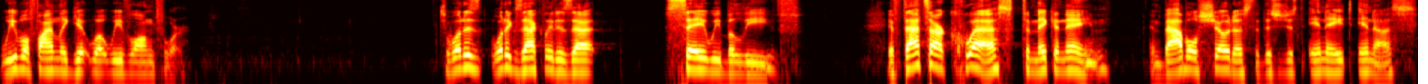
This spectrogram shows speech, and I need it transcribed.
we will finally get what we've longed for. So, what, is, what exactly does that say we believe? If that's our quest to make a name, and Babel showed us that this is just innate in us,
